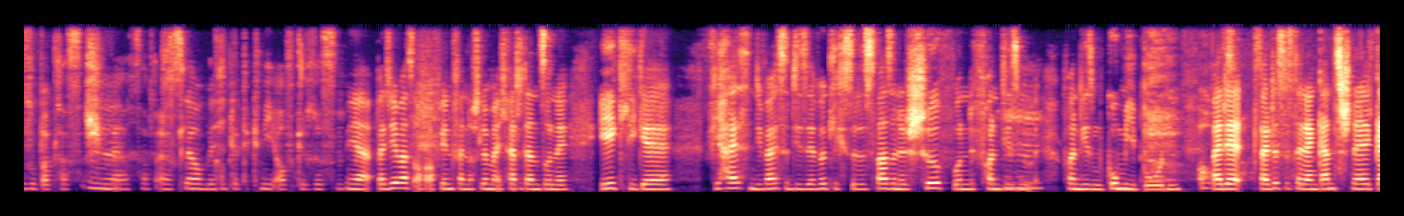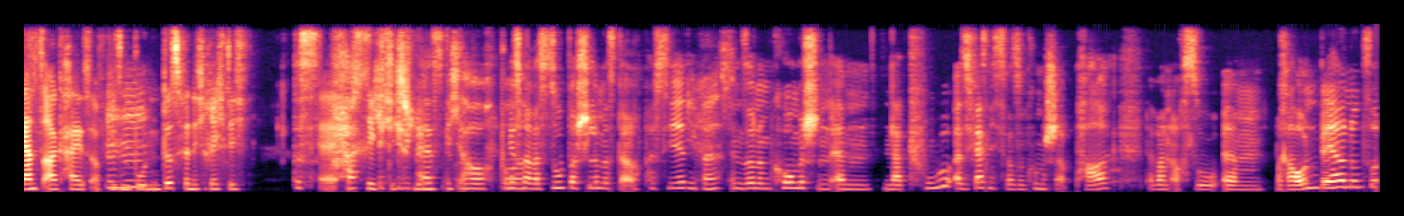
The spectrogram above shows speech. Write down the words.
super krass Ja, schmerzhaft. das Also glaub ich. komplette Knie aufgerissen. Ja, bei dir war es auch auf jeden Fall noch schlimmer. Ich hatte dann so eine eklige, wie heißen die, weißt du, diese wirklich so, das war so eine Schürfwunde von diesem, Mhm. von diesem Gummiboden. Oh, weil der, das weil das ist ja dann ganz schnell ganz arg heiß auf diesem Mhm. Boden. Das finde ich richtig, Das äh, hasse ich richtig die schlimm. Pest. Ich auch, Mir ist mal boah. was super Schlimmes da auch passiert. Wie was? In so einem komischen ähm, Natur, also ich weiß nicht, es war so ein komischer Park, da waren auch so ähm, Braunbären und so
